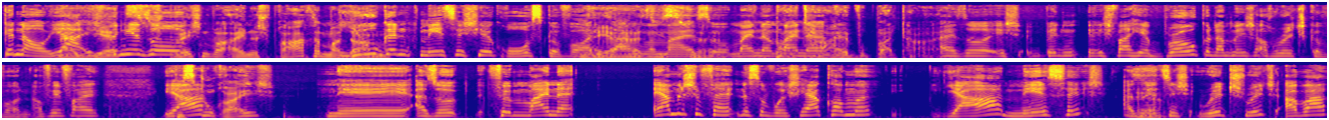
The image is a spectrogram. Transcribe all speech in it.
Genau, ja. Na, ich bin hier so sprechen wir eine Sprache, Madame. jugendmäßig hier groß geworden, naja, sagen wir mal so. Meine, meine, Wuppertal, Wuppertal. also ich bin, ich war hier broke und dann bin ich auch rich geworden. Auf jeden Fall, ja. Bist du reich? Nee, also für meine ärmlichen Verhältnisse, wo ich herkomme, ja, mäßig. Also Ja. jetzt nicht rich, rich, aber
